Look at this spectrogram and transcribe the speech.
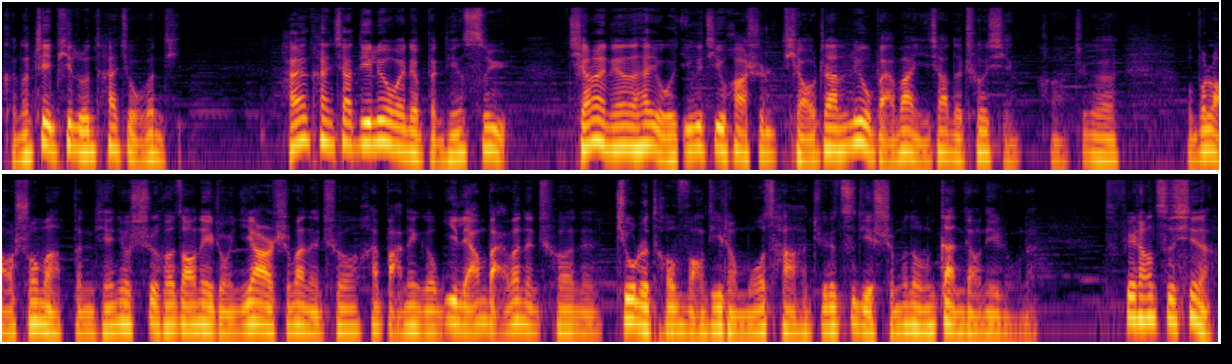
可能这批轮胎就有问题。还要看一下第六位的本田思域。前两年呢，它有一个计划是挑战六百万以下的车型啊。这个我不老说嘛，本田就适合造那种一二十万的车，还把那个一两百万的车呢揪着头往地上摩擦，觉得自己什么都能干掉那种的，非常自信啊。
